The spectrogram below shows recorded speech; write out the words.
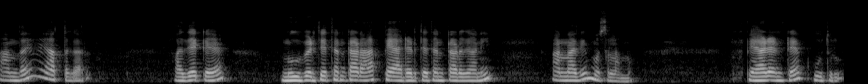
అంది అత్తగారు. అదేటే నువ్వు పెడితే తింటాడా? పేడెడితే తింటాడు కానీ అన్నది ముసలమ్మ. పేడంటే కూతురు.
